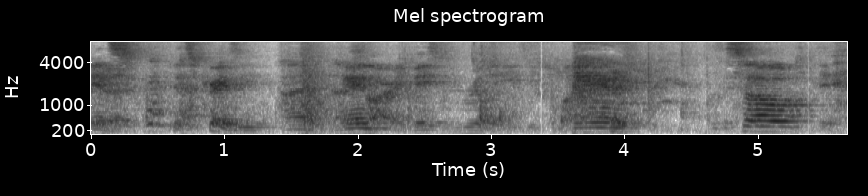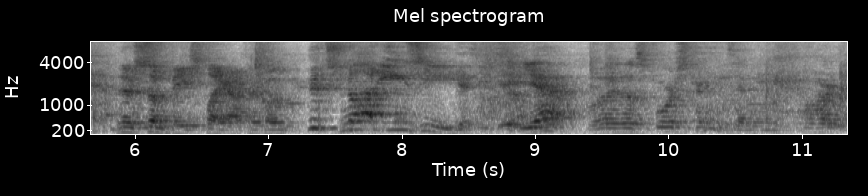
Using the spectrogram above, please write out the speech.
it's it's crazy. I, I'm And- sorry. Bass is really easy. Come on. And so There's some bass player out there going, it's not easy. Yeah, well, those four strings. I mean, hard.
